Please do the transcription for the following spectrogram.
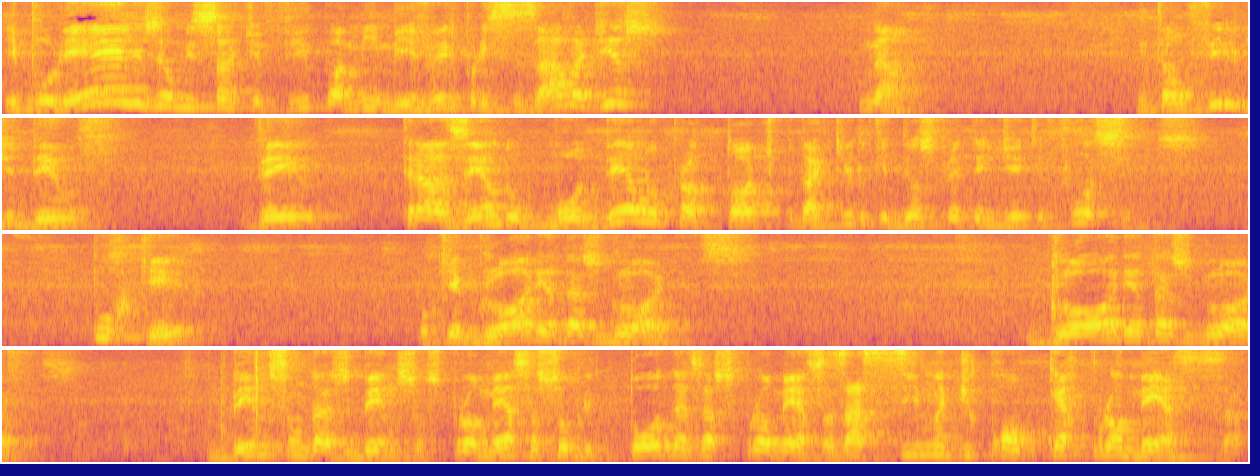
E por eles eu me santifico a mim mesmo. Ele precisava disso? Não. Então o Filho de Deus veio trazendo o modelo protótipo daquilo que Deus pretendia que fôssemos. Por quê? Porque glória das glórias glória das glórias, bênção das bênçãos, promessa sobre todas as promessas, acima de qualquer promessa.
